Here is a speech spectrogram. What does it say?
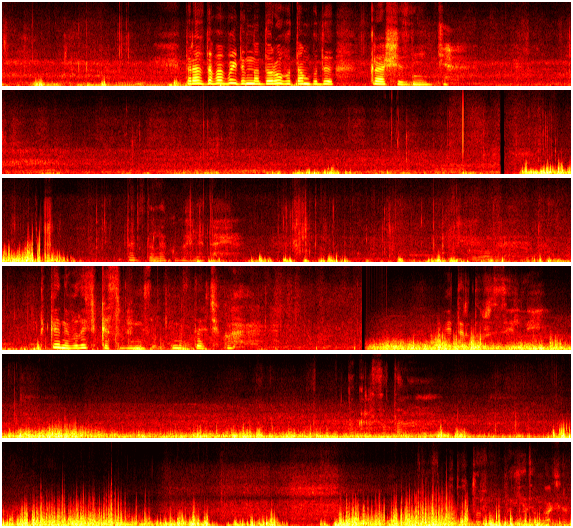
Тарас, давай вийдемо на дорогу, там буде краще зняття. Так здалеку виглядає. Таке невеличке собі містечко. Вітер дуже сильний. Та красота. В ту сторону поїдемо. Бачите?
